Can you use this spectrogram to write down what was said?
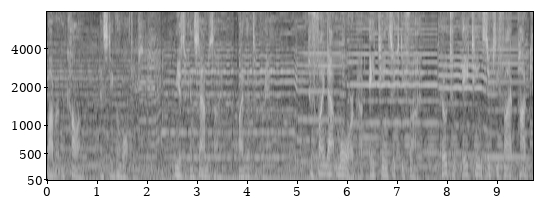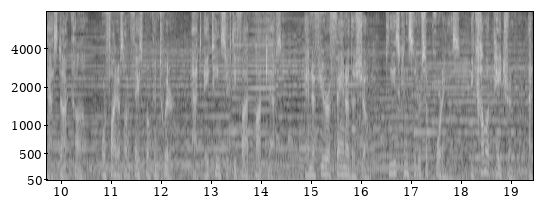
Robert McCollum, and Stephen Walters. Music and sound design by Lindsay Graham. To find out more about 1865, go to 1865podcast.com or find us on Facebook and Twitter at 1865podcast. And if you're a fan of the show, please consider supporting us. Become a patron at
